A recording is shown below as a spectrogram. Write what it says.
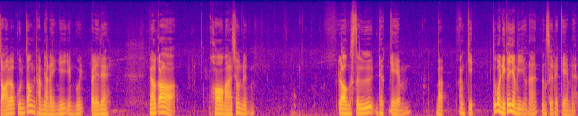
สอนแบบคุณต้องทำอย่างไรอย่างนี้อย่างนู้นไปเรื่อยๆแล้วก็พอมาช่วงหนึ่ง ลองซื้อ The Game แบบอังกฤษ ทุกวันนี้ก็ยังมีอยู่นะ หนังสือ The Game เนี่ย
